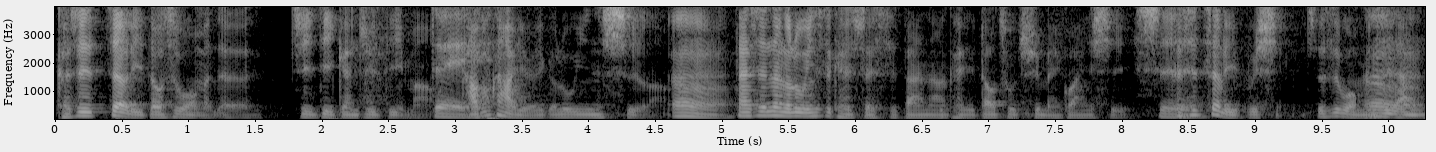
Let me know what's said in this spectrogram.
可是这里都是我们的基地根据地嘛，对，卡夫卡有一个录音室了，嗯，但是那个录音室可以随时搬啊，可以到处去没关系，是，可是这里不行，就是我们既然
